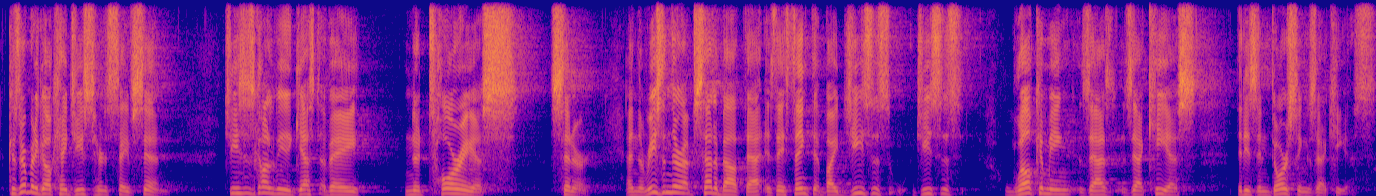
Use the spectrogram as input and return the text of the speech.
because everybody go, okay, Jesus is here to save sin. Jesus is going to be the guest of a notorious sinner. And the reason they're upset about that is they think that by Jesus, Jesus welcoming Zacchaeus, that he's endorsing Zacchaeus.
